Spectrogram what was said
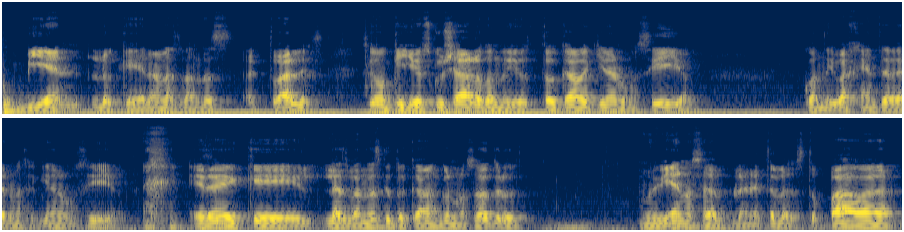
bien lo que eran las bandas actuales. Es como que yo escuchaba lo cuando yo tocaba aquí en Hermosillo, cuando iba gente a vernos aquí en Hermosillo. Era de que las bandas que tocaban con nosotros, muy bien, o sea, la neta las topaba,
